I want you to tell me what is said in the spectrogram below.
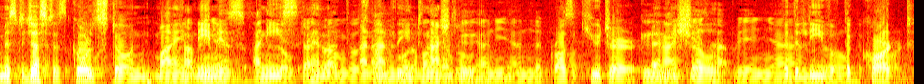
Mr. Justice Goldstone, my name is Anees Ahmed and I'm the International Prosecutor and I shall, with the leave of the court,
